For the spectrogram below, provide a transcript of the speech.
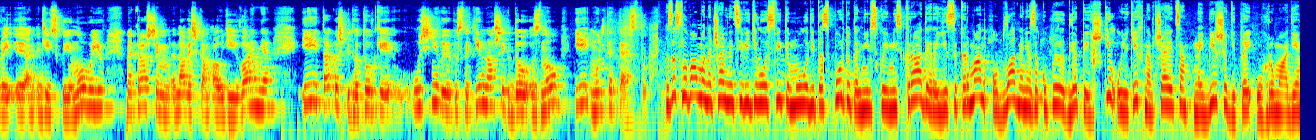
е, англійською мовою, на кращим навичкам аудіювання і також підготовки учнів і випускників наших до ЗНО і мультитесту. За словами начальниці відділу освіти, молоді та спорту Тальнівської міськради Раїси Карман, обладнання закупили для тих шкіл, у яких навчається найбільше дітей у громаді.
